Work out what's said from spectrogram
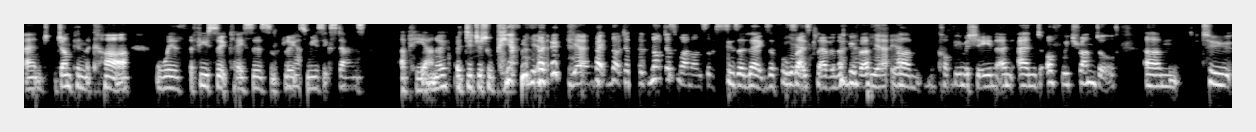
and jump in the car with a few suitcases, some flutes, yeah. music stands, a piano, a digital piano. Yeah, yeah. In fact, not just not just one on sort of scissor legs, a full size yeah. clavinova, yeah, yeah. Um, coffee machine, and and off we trundled um, to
